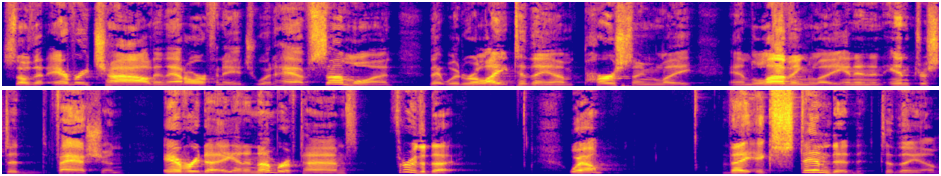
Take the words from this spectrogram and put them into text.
so that every child in that orphanage would have someone that would relate to them personally and lovingly and in an interested fashion every day and a number of times through the day. Well, they extended to them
